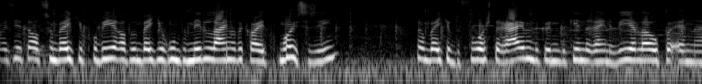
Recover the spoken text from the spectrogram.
We zitten altijd zo'n beetje, proberen altijd een beetje rond de middenlijn, want dan kan je het mooiste zien. Zo'n beetje op de voorste rij, want dan kunnen de kinderen heen en weer lopen en uh,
